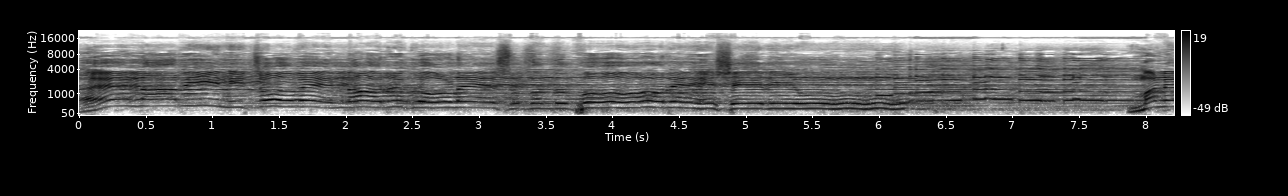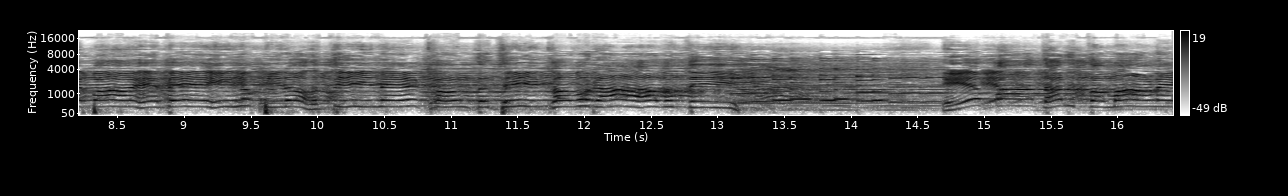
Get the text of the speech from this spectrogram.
હે નારી નીચોવે નર ગોળે સુગંધ ભોરે શેરિયું. મને પાહે બેહીન પીરહતી ને કંથથી ખવરાવતી એ પાધર તમાણે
